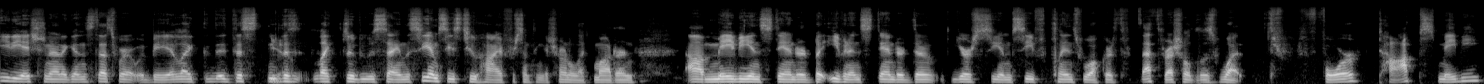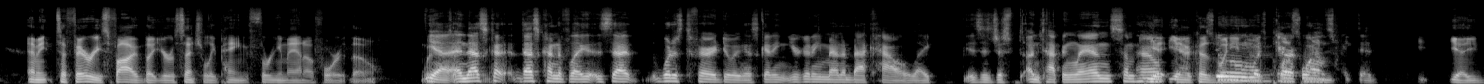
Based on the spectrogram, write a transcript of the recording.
EDH shenanigans. That's where it would be. Like this, Yeah. this like Zuby was saying, the CMC is too high for something eternal like modern. Um, maybe in standard, but even in standard, there your CMC for Planeswalker th- that threshold is what th- four tops, maybe. I mean, Teferi's five, but you're essentially paying three mana for it, though. yeah, and that's Teferi. kind that's kind of like is that what is Teferi doing? Is getting you're getting mana back how? Like is it just untapping lands somehow? yeah, yeah, because when you do what plus one, did. yeah, you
